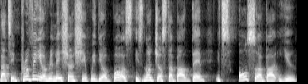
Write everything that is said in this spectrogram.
that improving your relationship with your boss is not just about them, it's also about you.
